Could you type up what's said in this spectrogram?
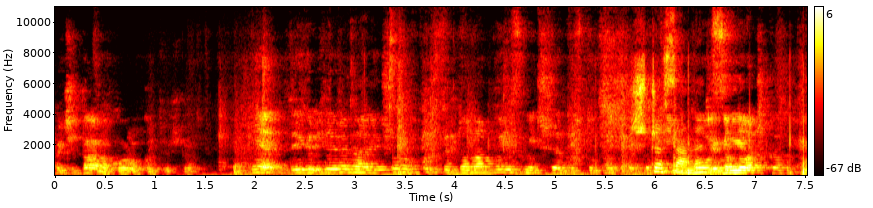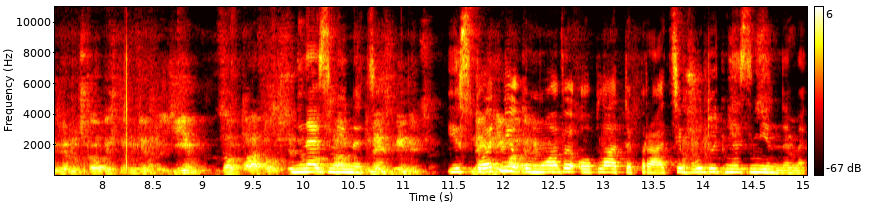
почитали коротко, то що. Ні, Ірина, якщо ви в курсі, то нам поясніть ще доступніше. Що такі саме? По садочках. Іриночка, об'ясни мені, їм зарплата Не зміниться. Не зміниться. Істотні умови оплати праці будуть незмінними.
